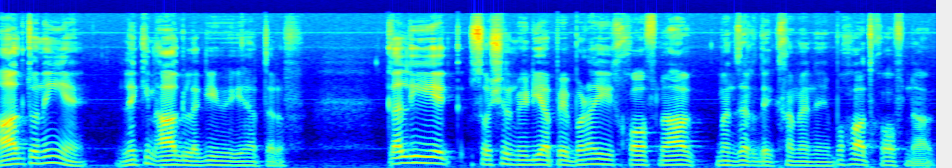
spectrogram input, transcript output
आग तो नहीं है, लेकिन आग लगी हुई है हर तरफ़। कल ही एक सोशल मीडिया पे बड़ा ही खौफनाक मंज़र देखा मैंने, बहुत खौफनाक।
